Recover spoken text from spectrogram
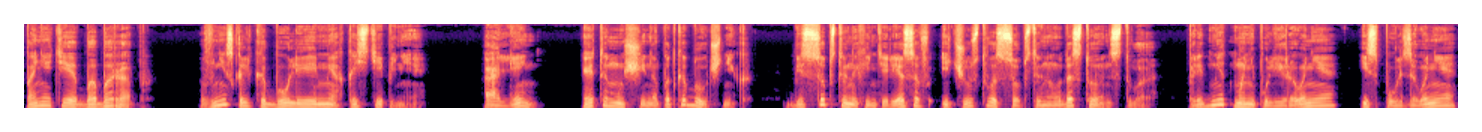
понятия бабараб в несколько более мягкой степени. Олень – это мужчина-подкаблучник, без собственных интересов и чувства собственного достоинства, предмет манипулирования, использования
